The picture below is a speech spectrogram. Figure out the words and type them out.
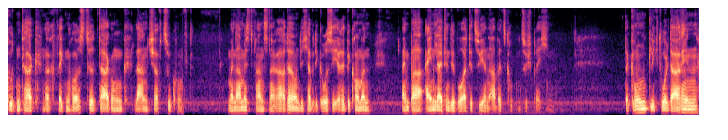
Guten Tag nach Freckenhorst zur Tagung Landschaft Zukunft. Mein Name ist Franz Narada und ich habe die große Ehre bekommen, ein paar einleitende Worte zu Ihren Arbeitsgruppen zu sprechen. Der Grund liegt wohl darin,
